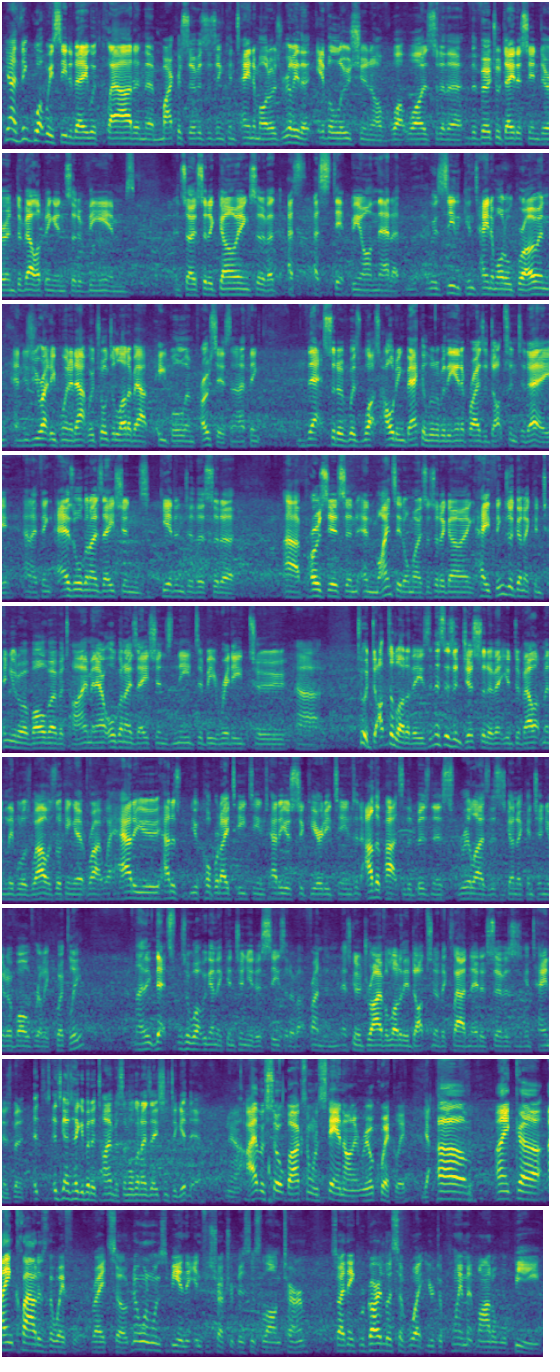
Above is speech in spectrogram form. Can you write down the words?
Yeah, I think what we see today with cloud and the microservices and container model is really the evolution of what was sort of the, the virtual data center and developing in sort of VMs. And so sort of going sort of a, a, a step beyond that, uh, we see the container model grow and, and as you rightly pointed out, we've talked a lot about people and process and I think that sort of was what's holding back a little bit the enterprise adoption today. And I think as organizations get into this sort of uh, process and, and, mindset almost is sort of going, hey, things are going to continue to evolve over time and our organizations need to be ready to uh, to adopt a lot of these. And this isn't just sort of at your development level as well, it's looking at, right, well, how do you, how does your corporate IT teams, how do your security teams and other parts of the business realize this is going to continue to evolve really quickly? And I think that's sort of what we're going to continue to see sort of up front, and that's going to drive a lot of the adoption of the cloud native services and containers, but it's, it's going to take a bit of time for some organizations to get there. Yeah, I have a soapbox, I want to stand on it real quickly. Yeah. Um, I think, uh, I think cloud is the way forward, right? So no one wants to be in the infrastructure business long term. So I think regardless of what your deployment model will be,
